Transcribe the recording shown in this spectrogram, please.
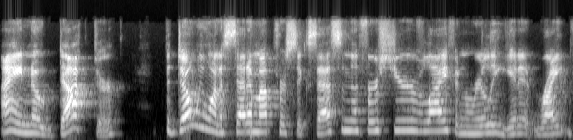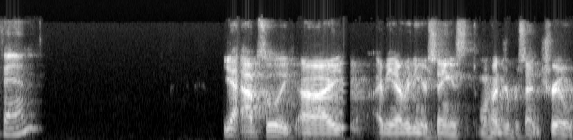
i ain't no doctor but don't we want to set them up for success in the first year of life and really get it right then yeah absolutely uh, i mean everything you're saying is 100% true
